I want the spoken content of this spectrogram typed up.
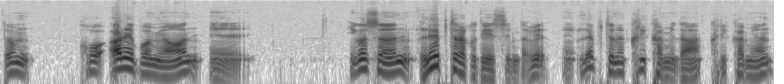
또그 아래 보면 에, 이것은 레프트라고 되어 있습니다. 왜, 레프트는 클릭합니다. 클릭하면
